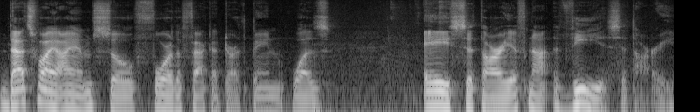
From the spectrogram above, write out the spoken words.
that's why I am so for the fact that Darth Bane was a Sithari, if not the Sithari,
